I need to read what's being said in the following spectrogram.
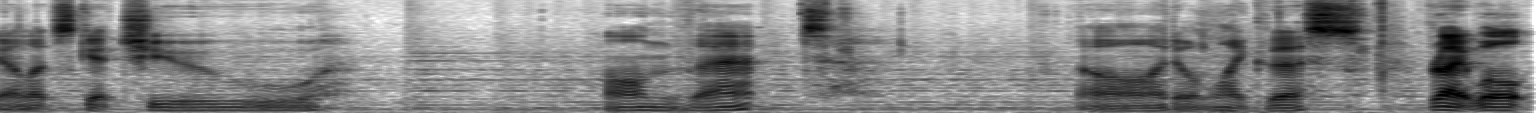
Yeah, let's get you on that. Oh, I don't like this. Right, well,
